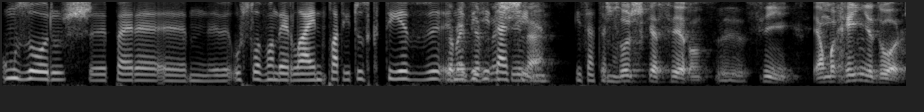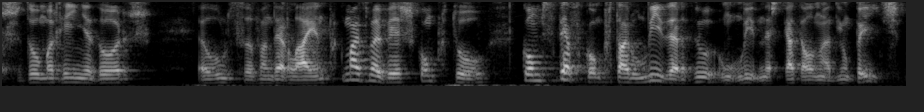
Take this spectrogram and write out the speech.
uns ouros eh, para eh, Ursula von der Leyen pela atitude que teve Também na teve visita na à China. China. As Exatamente. pessoas esqueceram-se. Sim, é uma rainha de ouros. Dou uma rainha de ouros a Ursula von der Leyen, porque mais uma vez se comportou como se deve comportar o líder de um líder, neste caso ela não é de um país,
